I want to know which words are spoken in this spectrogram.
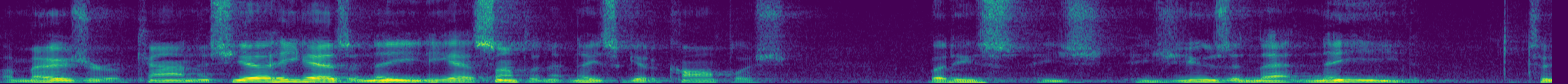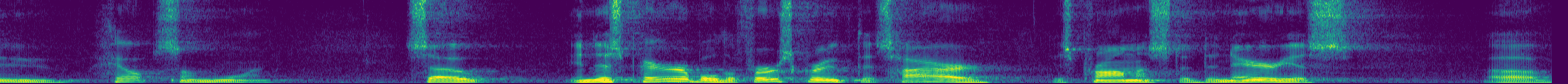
a measure of kindness. Yeah, he has a need, he has something that needs to get accomplished, but he's, he's, he's using that need to help someone. So in this parable, the first group that's hired is promised a denarius uh,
